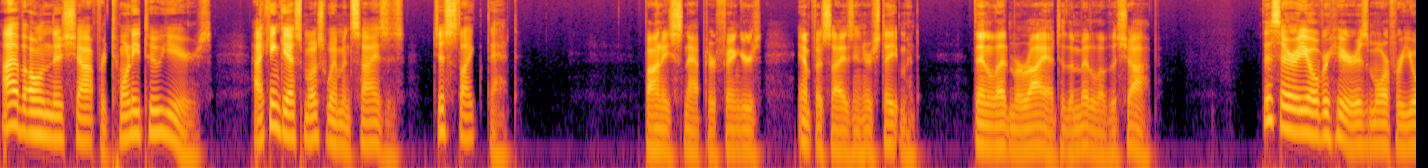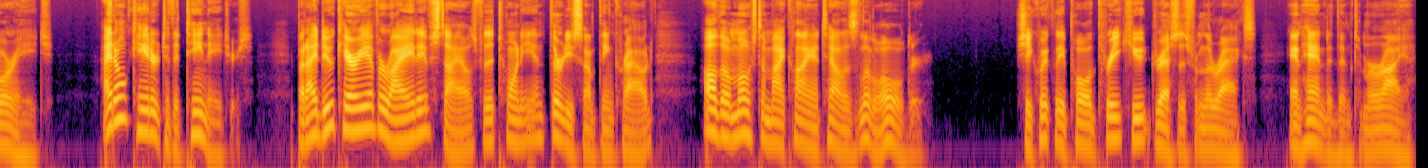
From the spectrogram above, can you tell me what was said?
I've owned this shop for 22 years. I can guess most women's sizes, just like that. Bonnie snapped her fingers, emphasizing her statement, then led Maria to the middle of the shop. This area over here is more for your age. I don't cater to the teenagers, but I do carry a variety of styles for the 20 and 30 something crowd, although most of my clientele is a little older. She quickly pulled three cute dresses from the racks and handed them to Maria.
